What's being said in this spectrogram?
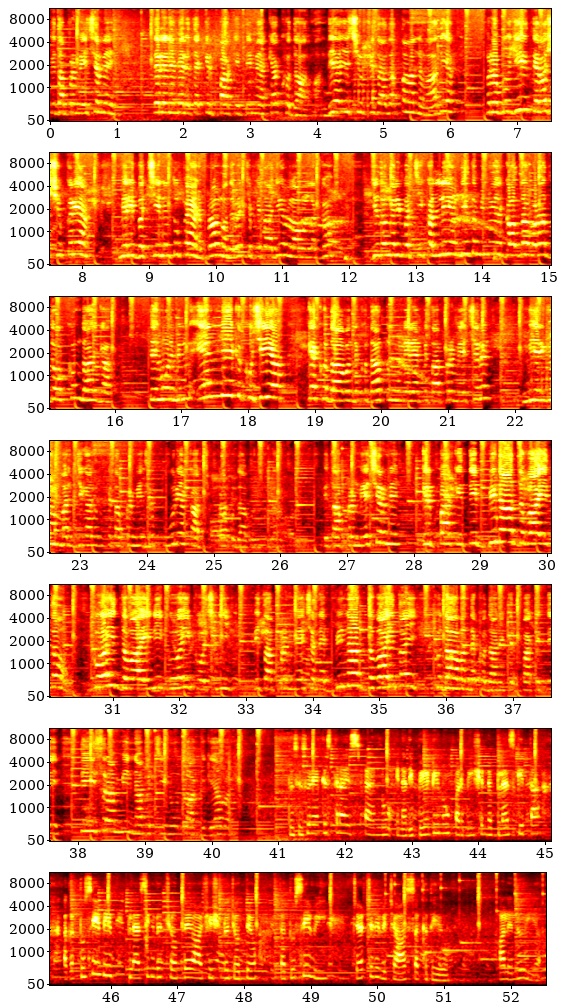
ਪਿਤਾ ਪਰਮੇਸ਼ਰ ਨੇ ਤੇਰੇ ਨੇ ਮੇਰੇ ਤੇ ਕਿਰਪਾ ਕੀਤੀ। ਮੈਂ ਕਿਹਾ, ਖੁਦਾ ਮੰਨਦੇ ਆ ਯਿਸੂ, ਪਿਤਾ ਦਾ ਧੰਨਵਾਦ ਆ। ਪ੍ਰਭੂ ਜੀ, ਤੇਰਾ ਸ਼ੁਕਰੀਆ ਮੇਰੀ ਬੱਚੀ ਨੂੰ ਤੂੰ ਭੈਣ ਭਰਾਵਾਂ ਦੇ ਵਿੱਚ ਪਿਤਾ ਜੀ ਰਲਾਉਣ ਲੱਗਾ। ਜਦੋਂ ਮੇਰੀ ਬੱਚੀ ਇਕੱਲੀ ਹੁੰਦੀ ਤਾਂ ਮੈਨੂੰ ਇਸ ਗੱਲ ਦਾ ਬੜਾ ਦੁੱਖ ਹੁੰਦਾ ਹੈਗਾ। ਤੇ ਹੁਣ ਮੈਨੂੰ ਇਹ ਕੁ ਖੁਸ਼ੀ ਆ ਕਿ ਖੁਦਾਵੰਦ ਖੁਦਾ ਤੂੰ ਮੇਰੇ ਪਿਤਾ ਪਰਮੇਸ਼ਰ, ਮੇਰੀਆਂ ਮਰਜ਼ੀਆਂ ਨੂੰ ਪਿਤਾ ਪਰਮੇਸ਼ਰ ਪੂਰੀਆਂ ਕਰ ਚੁੱਕਾ ਖੁਦਾਵੰਦ ਪਿਤਾ ਪਰਮੇਸ਼ਰ ਨੇ ਕਿਰਪਾ ਕੀਤੀ ਬਿਨਾਂ ਦਵਾਈ ਤੋਂ। ਕੋਈ ਦਵਾਈ ਨਹੀਂ, ਕੋਈ ਕੁਛ ਨਹੀਂ। ਪਿਤਾ ਪਰਮੇਸ਼ਰ ਨੇ ਬਿਨਾਂ ਦਵਾਈ ਤੋਂ ਹੀ ਖੁਦਾਵੰਦ ਖੁਦਾ ਨੇ ਕਿਰਪਾ ਕੀਤੀ। ਤੀਸਰਾ ਮਹੀਨਾ ਬੱਚੀ ਨੂੰ ਲੱਗ ਗਿਆ ਵਾ। ਤੁਸੀਂ ਸੁਣਿਆ ਕਿਸ ਤਰ੍ਹਾਂ ਇਸ ਭੈਣ ਨੂੰ, ਇਹਨਾਂ ਦੀ ਬੇਟੀ ਨੂੰ ਪਰਮੇਸ਼ਰ ਨੇ ਬਲੈਸ ਕੀਤਾ? ਅਗਰ ਤੁਸੀਂ ਵੀ ਬਲੈਸਿੰਗ ਨੂੰ ਚਾਹੁੰਦੇ ਹੋ, ਆਸ਼ੀਸ਼ ਨੂੰ ਚਾਹੁੰਦੇ ਹੋ, ਤਾਂ ਤੁਸੀਂ ਵੀ ਚਰਚ ਦੇ ਵਿੱਚ ਆ ਸਕਦੇ ਹੋ। ਹਾਲੇਲੂਇਆ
